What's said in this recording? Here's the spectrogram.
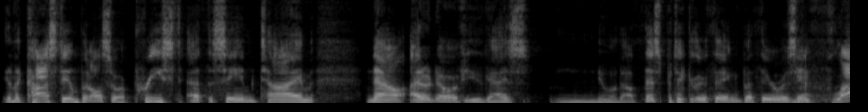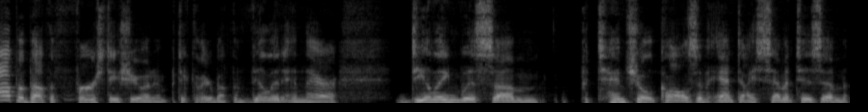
in the costume, but also a priest at the same time. Now, I don't know if you guys knew about this particular thing, but there was Yeah. a flap about the first issue, and in particular about the villain in there, dealing with some potential calls of anti Semitism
